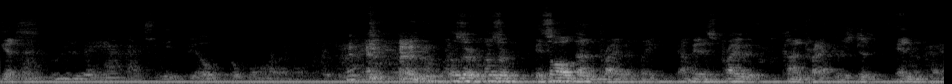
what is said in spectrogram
Yes, Who do they have actually built the wall? those are, those are, it's all done privately. I mean, it's private contractors, just, and Okay.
